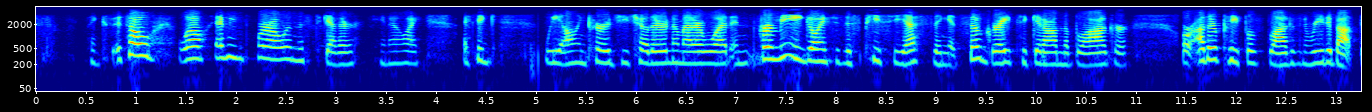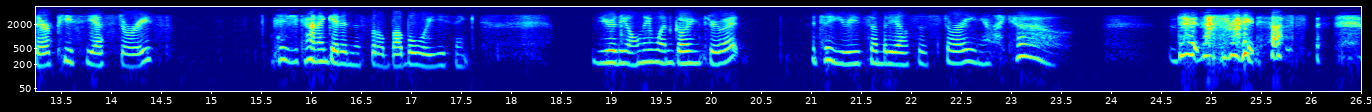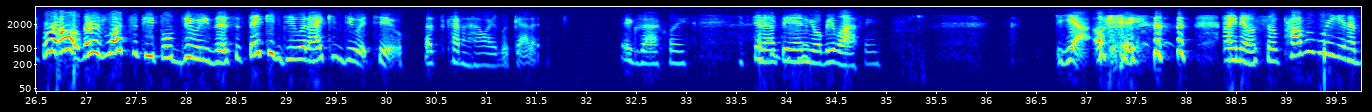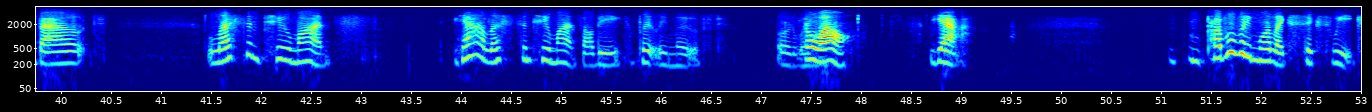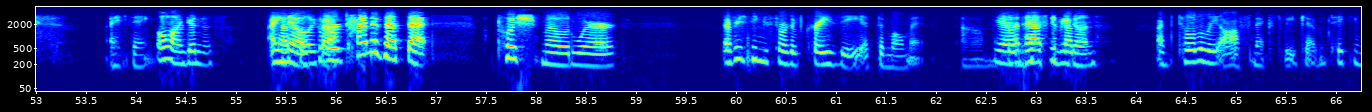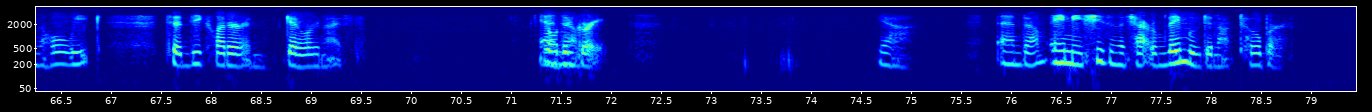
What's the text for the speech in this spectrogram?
Thanks. It's all well, I mean, we're all in this together, you know. I I think we all encourage each other no matter what. And for me, going through this PCS thing, it's so great to get on the blog or or other people's blogs and read about their PCS stories. Because you kind of get in this little bubble where you think you're the only one going through it until you read somebody else's story and you're like, oh, that- that's right. We're all there's lots of people doing this. If they can do it, I can do it too. That's kind of how I look at it. Exactly. And at the end, you'll be laughing. Yeah, okay. I know. So probably in about less than 2 months. Yeah, less than 2 months I'll be completely moved. Oh wow. Yeah. Probably more like 6 weeks, I think. Oh my goodness. I that's know. really so we're kind of at that push mode where everything's sort of crazy at the moment. Um, Yeah, so it has to be I'm- done. I'm totally off next week. I'm taking the whole week to declutter and get organized. You'll And, do um, great. Yeah. And um Amy, she's in the chat room. They moved in October.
